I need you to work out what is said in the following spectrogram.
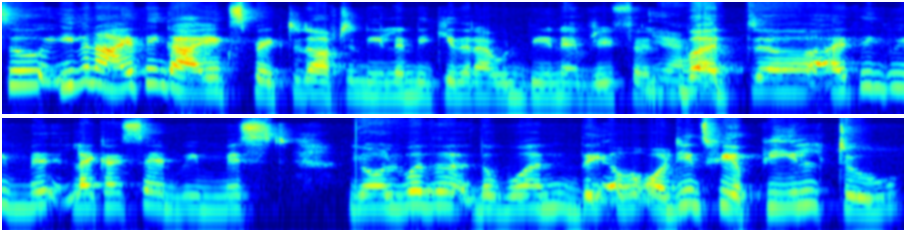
So even I think I expected after Neal and Nikki that I would be in every film. Yeah. But uh, I think we, like I said, we missed. Y'all were the, the one, the audience we appealed to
